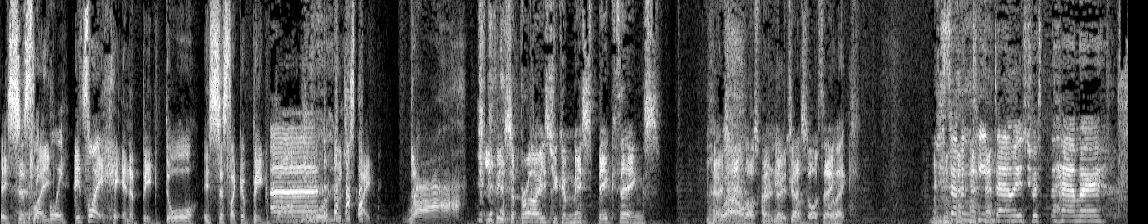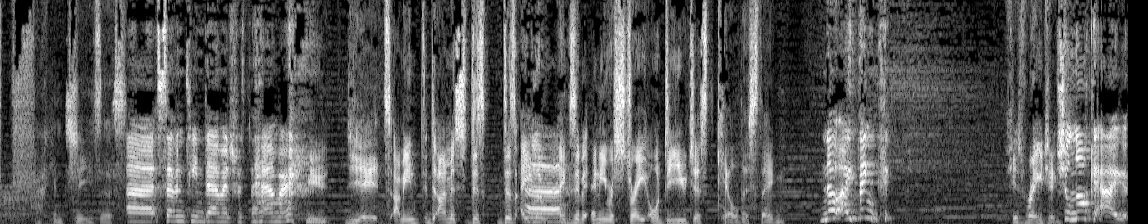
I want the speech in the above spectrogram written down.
It's just a like boy. it's like hitting a big door. It's just like a big barn Uh. door, and you're just like. "Rah." You'd be surprised you can miss big things. No, well, glass only windows, that sort of thing. Quillick. Seventeen damage with the hammer. Fucking Jesus. Uh, seventeen damage with the hammer. You, you it, I mean, d- I'm. ass- Does does Ayla Uh. exhibit any restraint, or do you just kill this thing? No, I think She's raging. she'll knock it out.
